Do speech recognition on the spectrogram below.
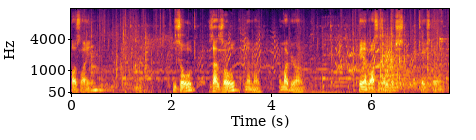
Buzz Lightyear? Zorg? Is that Zorg? Never mind. I might be wrong. Been a while since I watched Toy Story.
